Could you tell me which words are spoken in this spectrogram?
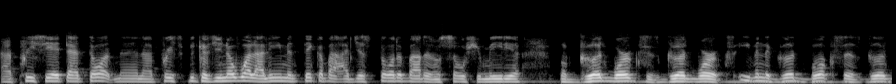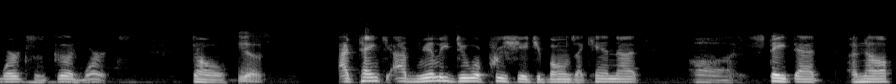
I appreciate that thought, man. I appreciate because you know what? I didn't even think about. I just thought about it on social media. But good works is good works. Even the good book says good works is good works. So Yes. I thank. I really do appreciate you, Bones. I cannot uh, state that enough.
